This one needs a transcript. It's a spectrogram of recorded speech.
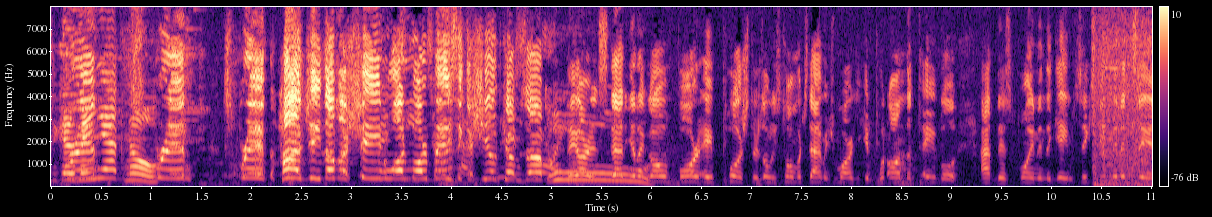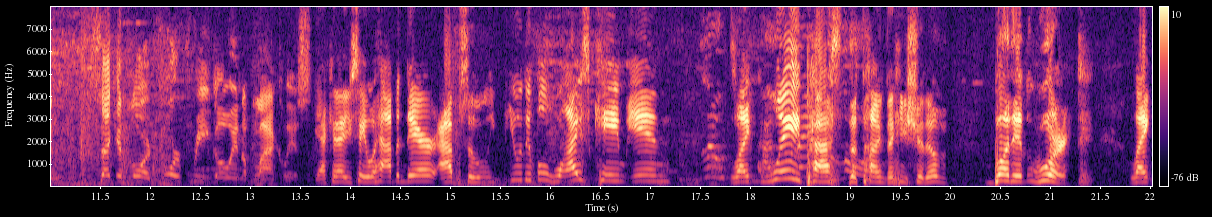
You got a Sprint. maniac? No. Sprint! Sprint! Haji the machine! One more basic, a shield comes up. They are instead gonna go for a push. There's only so much damage Mark can put on the table at this point in the game. 16 minutes in, second Lord for free go in a blacklist. Yeah, can I say what happened there? Absolutely beautiful. Wise came in like way past the time that he should have, but it worked. Like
